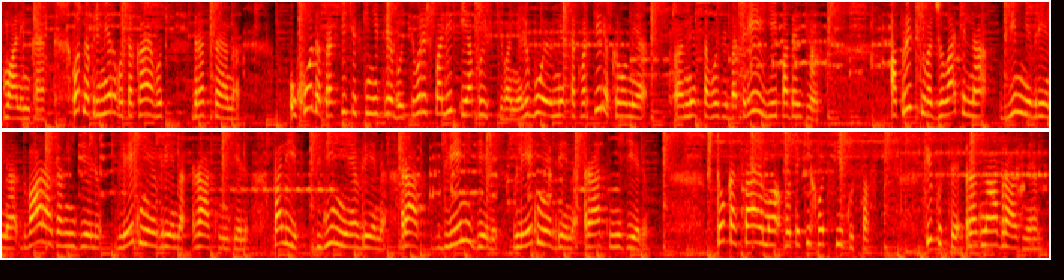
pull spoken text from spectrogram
маленькое. Вот, например, вот такая вот драцена. Ухода практически не требует, всего лишь полив и опрыскивание. Любое место в квартире, кроме э, места возле батареи, ей подойдет. Опрыскивать желательно в зимнее время два раза в неделю, в летнее время раз в неделю. Полив в зимнее время раз в две недели, в летнее время раз в неделю. Что касаемо вот таких вот фикусов. Фикусы разнообразные.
